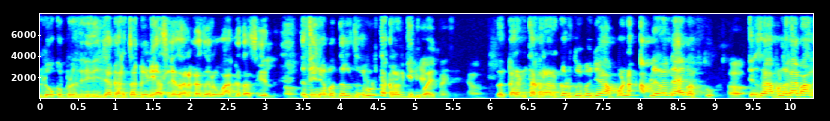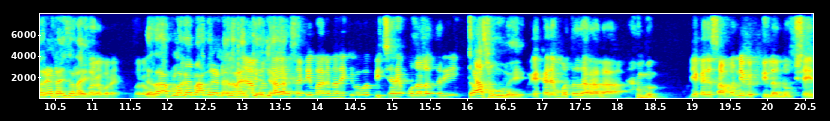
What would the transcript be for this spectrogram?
लोकप्रतिनिधीच्या घरचा गडी असल्यासारखा जर वागत असेल हो. तर त्याच्याबद्दल जरूर तक्रार केली पाहिजे. पाहिजे हो. कारण तक्रार करतोय म्हणजे आपण आपल्याला न्याय मागतो. हो. त्याचा आपला काय बांध रेटायचा नाही. बरोबर आहे त्याचा आपला काय बांध रेटायचा नाही. आपण त्याच्या यासाठी मागणार आहे की बाबा बिचाऱ्या कोणाला तरी त्रास होऊ नये. एखाद्या मतदाराला एखाद्या सामान्य व्यक्तीला लोकशाही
